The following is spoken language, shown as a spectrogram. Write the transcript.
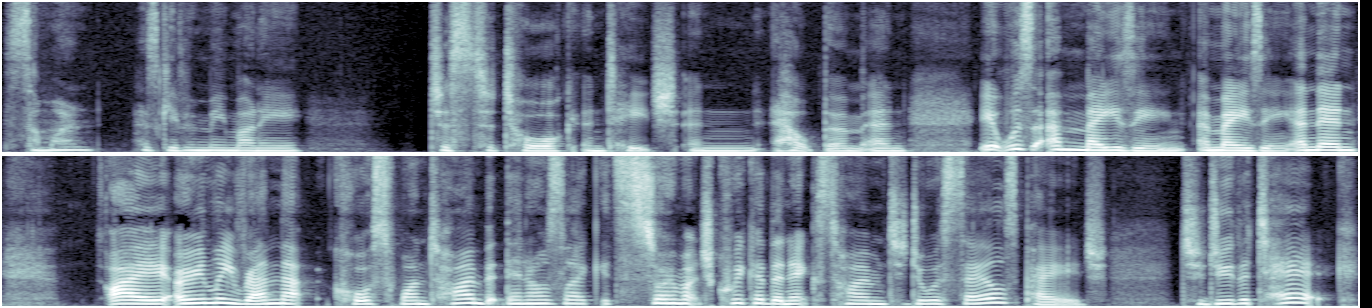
someone has given me money just to talk and teach and help them. And it was amazing, amazing. And then I only ran that course one time, but then I was like, it's so much quicker the next time to do a sales page, to do the tech.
